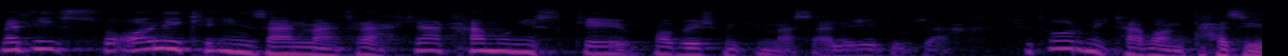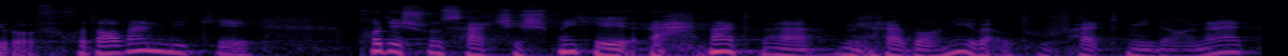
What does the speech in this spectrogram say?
ولی سوالی که این زن مطرح کرد همون است که ما بهش میگیم مسئله دوزخ. چطور می‌توان پذیرفت؟ خداوندی که خودش رو سرچشمه رحمت و مهربانی و عطوفت می‌داند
